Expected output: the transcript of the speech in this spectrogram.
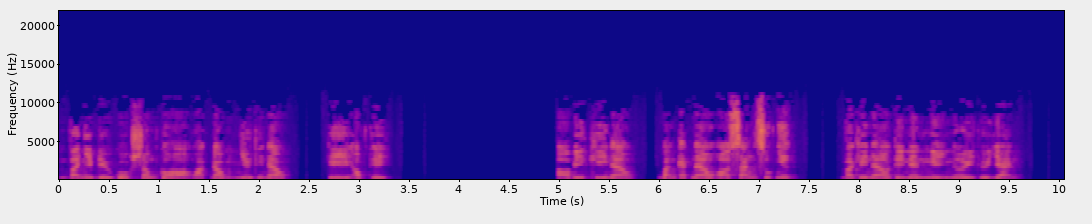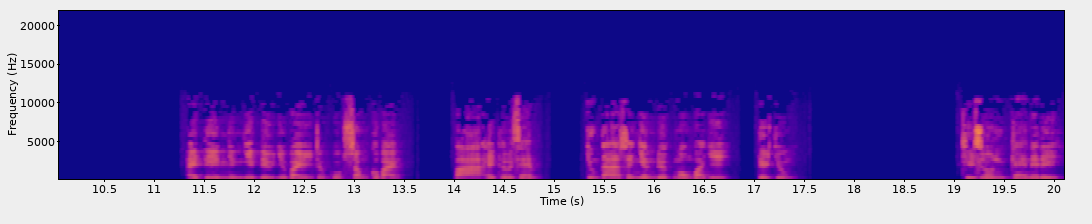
và nhịp điệu cuộc sống của họ hoạt động như thế nào khi học thi. Họ biết khi nào, bằng cách nào họ sáng suốt nhất và khi nào thì nên nghỉ ngơi thư giãn. Hãy tìm những nhịp điệu như vậy trong cuộc sống của bạn và hãy thử xem chúng ta sẽ nhận được món quà gì từ chúng. Khi John Kennedy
